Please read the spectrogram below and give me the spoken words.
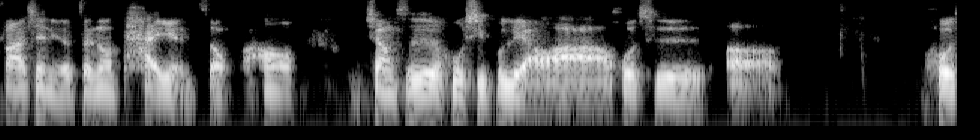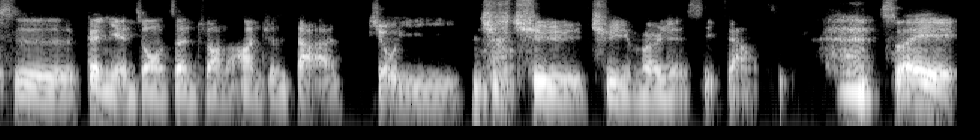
发现你的症状太严重，然后像是呼吸不了啊，或是呃。或是更严重的症状的话，你就是打九一一，你就去去 emergency 这样子。所以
